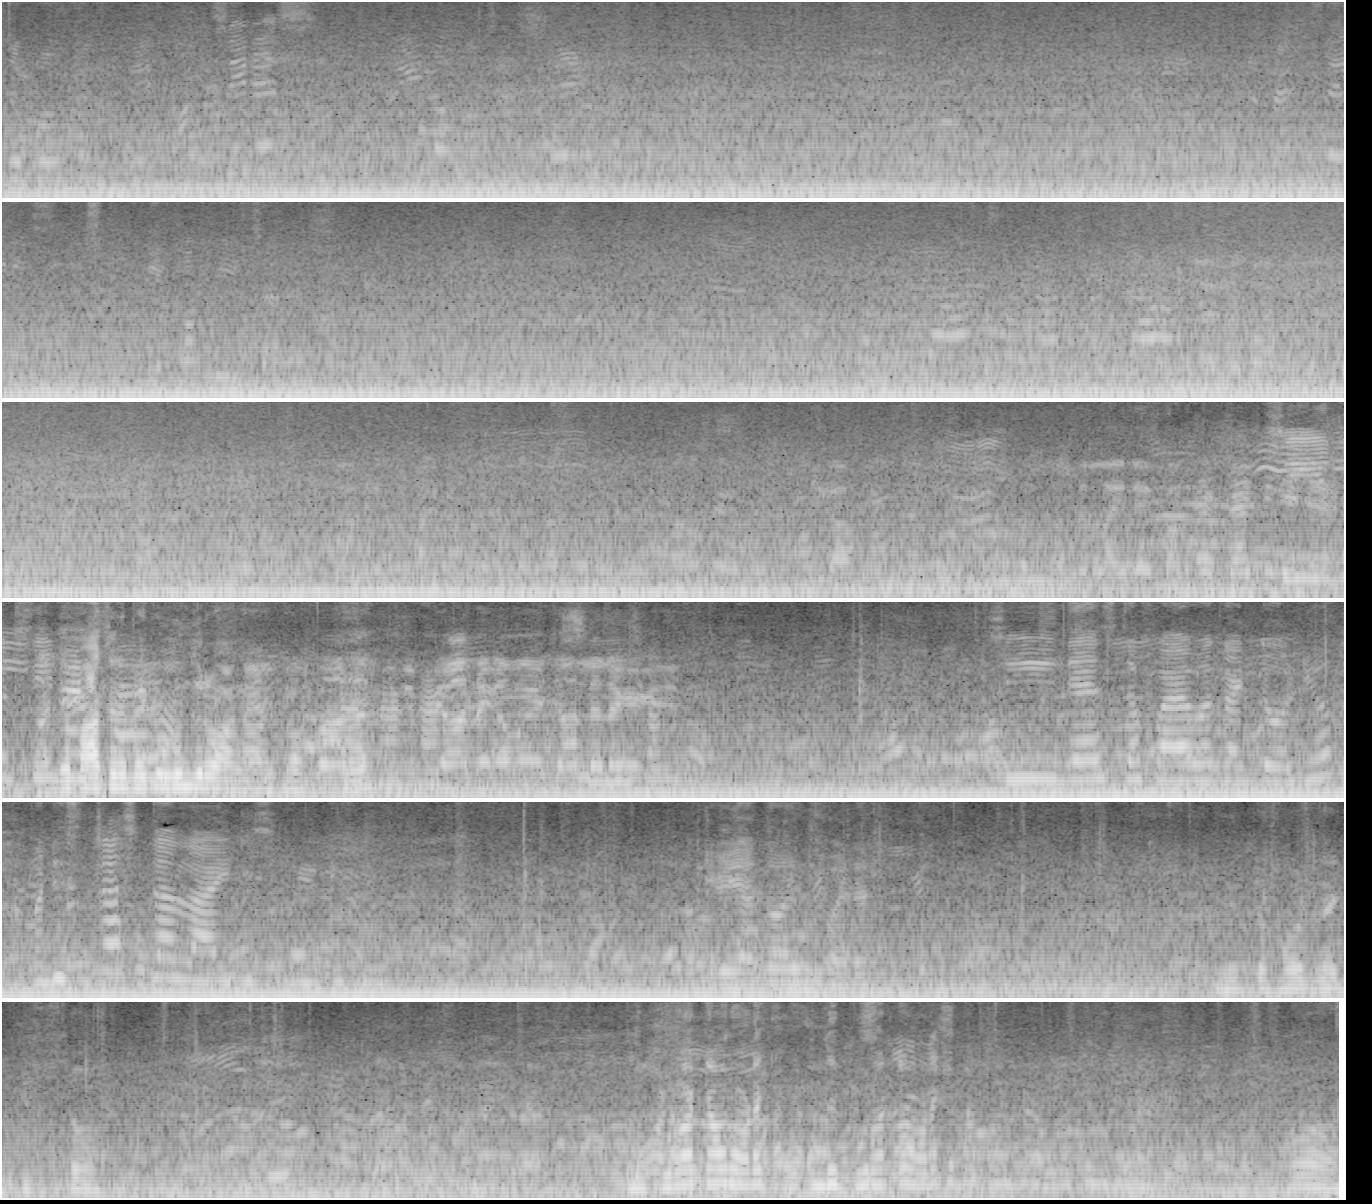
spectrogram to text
you could see இதை பார்த்துட்டு போயிட்டு விழுந்துருவாங்க See, there's the firework I told you, but it's just the light is beautiful. Okay, we are going further. need to hold like this so இந்த புறாட்டாவை உடைக்க இந்த புறாட்டாவை உடைக்க பார்த்தாங்க ஓ Uh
